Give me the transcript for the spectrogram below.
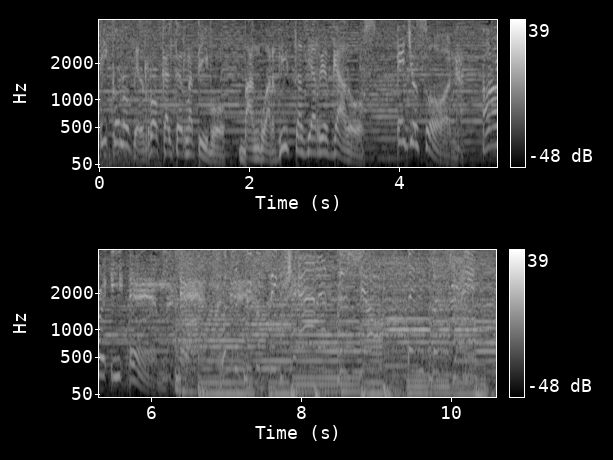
Íconos del rock alternativo, vanguardistas y arriesgados. Ellos son R.E.M. What's your frequency? Can at this show? Been so drained.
